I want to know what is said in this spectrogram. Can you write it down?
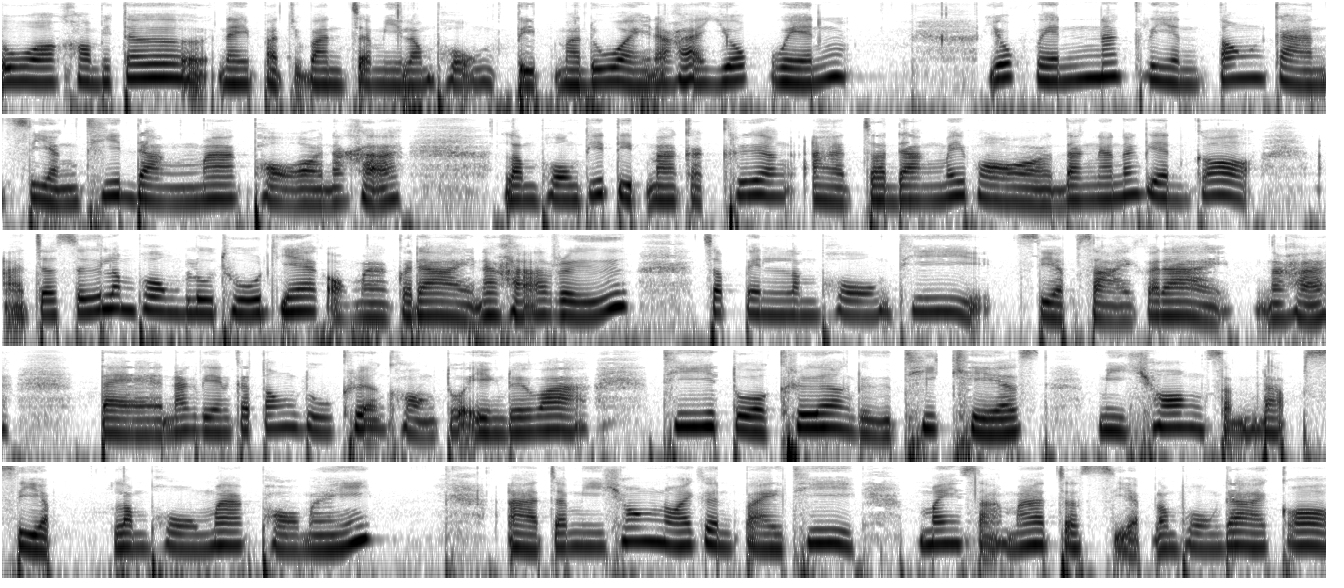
ตัวคอมพิวเตอร์ในปัจจุบันจะมีลำโพงติดมาด้วยนะคะ ยกเว้น ยกเว้นนักเรียนต้องการเสียงที่ดังมากพอนะคะลำโพงที่ติดมากับเครื่องอาจจะดังไม่พอ ดังนั้นนักเรียนก็อาจจะซื้อลำโพงบลูทูธแยกออกมาก็ได้นะคะ หรือจะเป็นลำโพงที่เสียบสายก็ได้นะคะ แต่นักเรียนก็ต้องดูเครื่องของตัวเองด้วยว่า ที่ตัวเครื่องหรือที่เคสมีช่องสำหรับเสียบลำโพงมากพอไหม อาจจะมีช่องน้อยเกินไปที่ไม่สามารถจะเสียบลำโพงได้ก็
